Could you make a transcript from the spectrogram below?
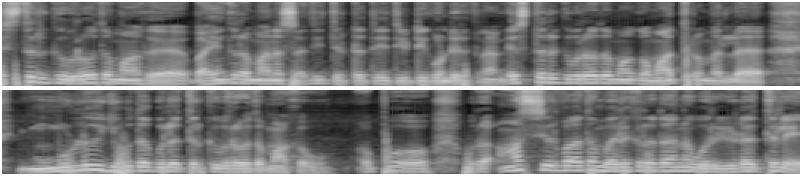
எஸ்தருக்கு விரோதமாக பயங்கரமான சதி திட்டத்தை தீட்டிக் கொண்டிருக்கிறான். எஸ்தருக்கு விரோதமாக மாத்திரமல்ல முழு யூத குலத்திற்கு விரோதமாகவும். அப்போது ஒரு ஆசீர்வாதம் வருகிறதான ஒரு இடத்திலே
